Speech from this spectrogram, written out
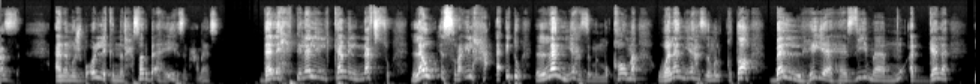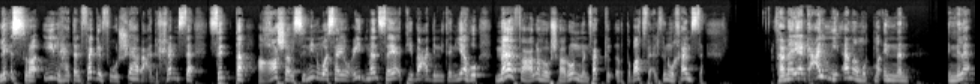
غزة. أنا مش بقول لك إن الحصار بقى هيهزم حماس. ده الاحتلال الكامل نفسه. لو إسرائيل حققته لن يهزم المقاومة ولن يهزم القطاع بل هي هزيمة مؤجلة لإسرائيل هتنفجر في وشها بعد خمسة ستة عشر سنين وسيعيد من سيأتي بعد نتنياهو. ما فعله شارون من فك الارتباط في 2005 فما يجعلني أنا مطمئنا إن لا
